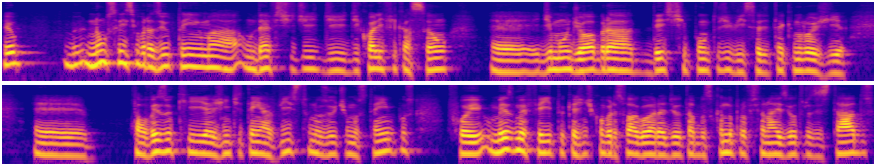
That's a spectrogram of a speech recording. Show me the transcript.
Eu não sei se o Brasil tem uma, um déficit de, de, de qualificação é, de mão de obra deste ponto de vista de tecnologia. É, talvez o que a gente tenha visto nos últimos tempos foi o mesmo efeito que a gente conversou agora de eu estar buscando profissionais em outros estados,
